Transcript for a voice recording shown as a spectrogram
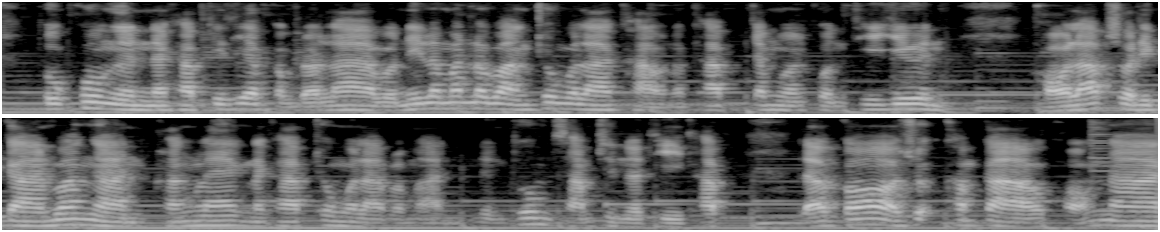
ๆ ทุกคู่เงินนะครับที่เทียบกับดอลลาร์ วันนี้ระมัดระวังช่วงเวลาข่าวนะครับจำนวนคนที่ยื่น ขอรับสวัสดิการว่างงานครั้งแรกนะครับ ช่วงเวลาประมาณ1ทุ่ม30 นาทีครับ แล้วก็คำกล่าวของนาย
